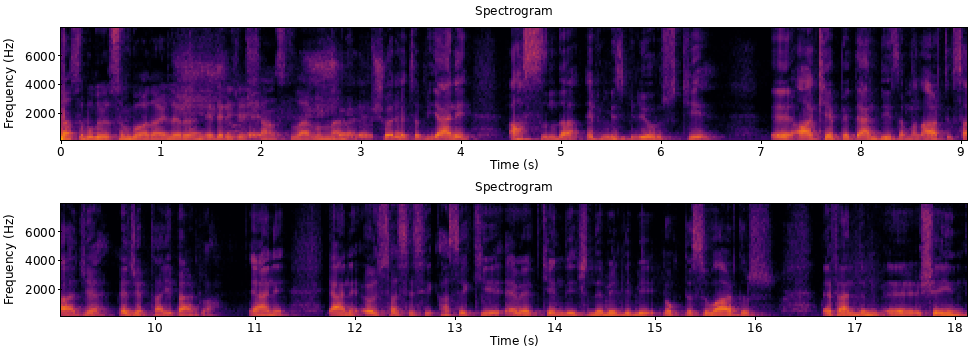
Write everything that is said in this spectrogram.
Nasıl buluyorsun bu adayları? Ne derece şanslılar bunlar? Şöyle, şöyle tabii yani aslında hepimiz biliyoruz ki e, AKP dendiği zaman artık sadece Recep Tayyip Erdoğan. Yani yani Öz Haseki, evet kendi içinde belli bir noktası vardır. Efendim e, şeyin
